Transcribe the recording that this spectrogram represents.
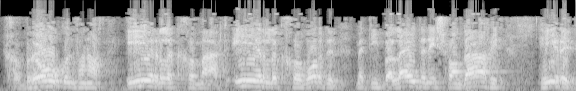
Gebroken van hart, eerlijk gemaakt, eerlijk geworden met die beleidenis van David. Heren,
